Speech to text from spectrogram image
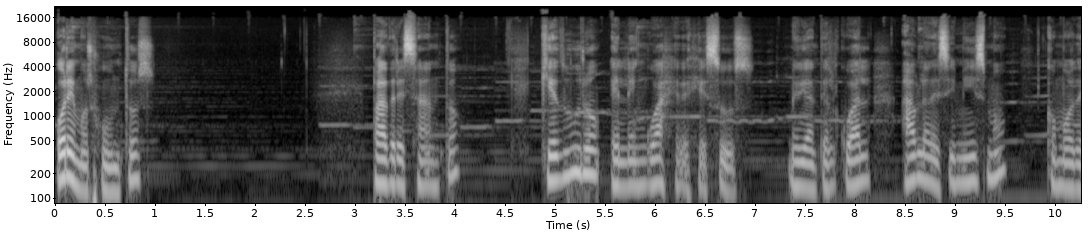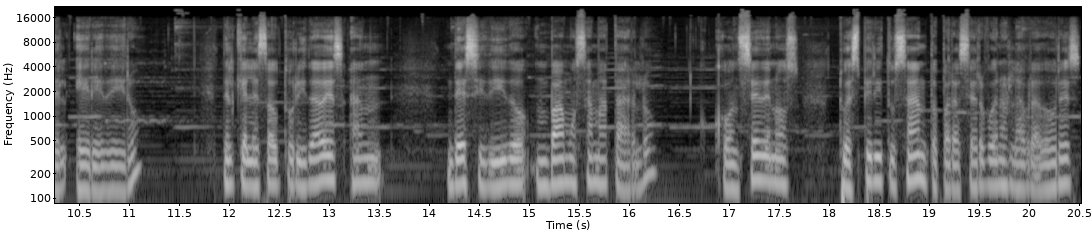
Oremos juntos. Padre Santo, qué duro el lenguaje de Jesús, mediante el cual habla de sí mismo como del heredero, del que las autoridades han decidido vamos a matarlo. Concédenos tu Espíritu Santo para ser buenos labradores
